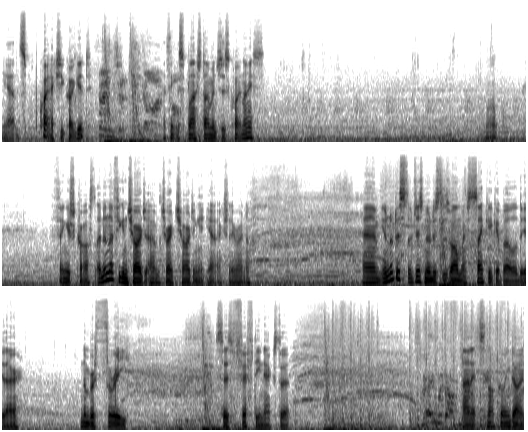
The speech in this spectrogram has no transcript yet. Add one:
Yeah, it's quite actually quite good. I think the splash damage is quite nice. Fingers crossed. I don't know if you can charge it. I haven't tried charging it yet, actually, right now. Um, you'll notice, I've just noticed as well, my psychic ability there. Number 3. says 50 next to it. And it's not going down.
